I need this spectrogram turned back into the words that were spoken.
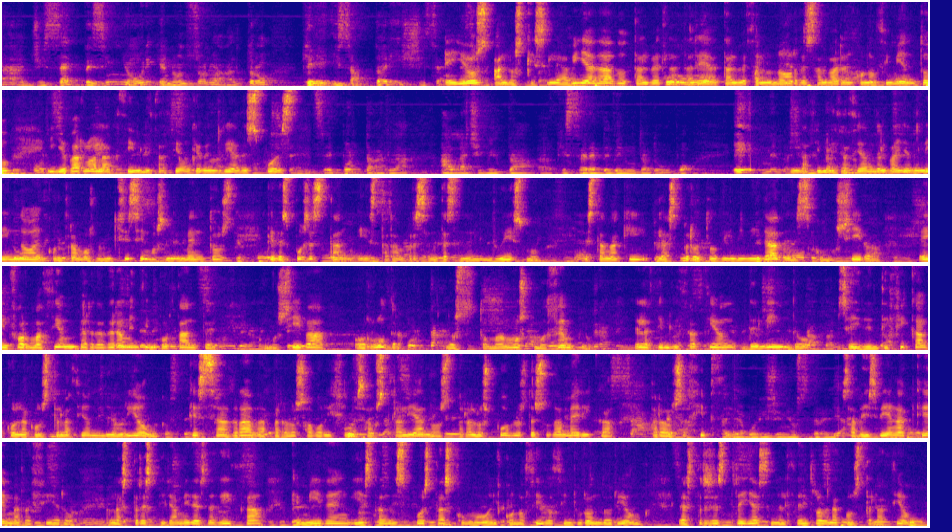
Ellos a los que se le había dado tal vez la tarea, tal vez el honor de salvar el conocimiento y llevarlo a la civilización que vendría después. En la civilización del Valle del Indo encontramos muchísimos elementos que después están y estarán presentes en el hinduismo. Están aquí las protodivinidades como Shiva e información verdaderamente importante como Shiva o Rudra. Los tomamos como ejemplo. En la civilización del Indo se identifican con la constelación de Orión, que es sagrada para los aborígenes australianos, para los pueblos de Sudamérica, para los egipcios. Sabéis bien a qué me refiero, a las tres pirámides de Giza que miden y están dispuestas como el conocido cinturón de Orión, las tres estrellas en el centro de la constelación.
